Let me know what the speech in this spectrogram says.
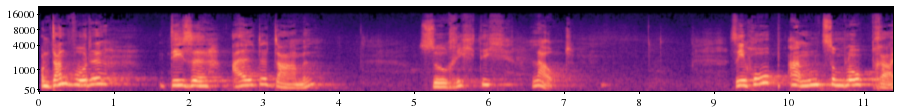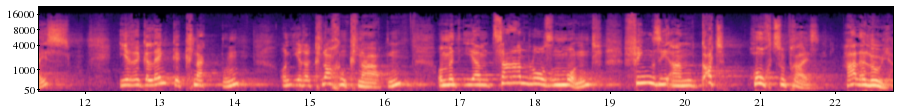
Und dann wurde diese alte Dame so richtig laut. Sie hob an zum Lobpreis, ihre Gelenke knackten und ihre Knochen knarrten und mit ihrem zahnlosen Mund fing sie an, Gott hoch zu preisen. Halleluja.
